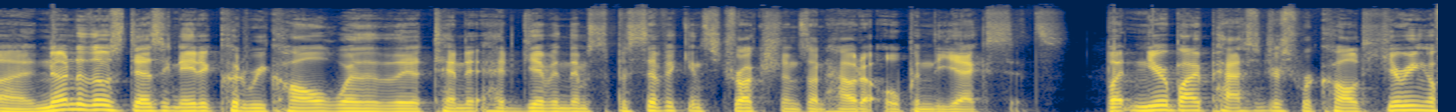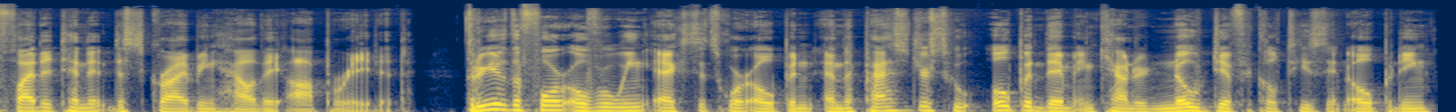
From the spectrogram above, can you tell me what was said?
Uh, none of those designated could recall whether the attendant had given them specific instructions on how to open the exits. But nearby passengers recalled hearing a flight attendant describing how they operated. Three of the four overwing exits were open, and the passengers who opened them encountered no difficulties in opening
